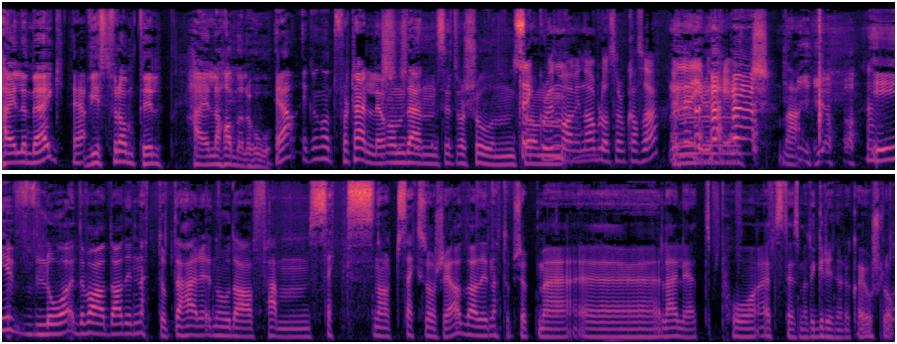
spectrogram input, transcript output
hele meg Ja. vist fram til hele han eller hun. Ja, jeg kan godt fortelle om den situasjonen som Trekker du ut magen og blåser opp kassa? Eller gir du helt? Nei. Jeg lå, det var da de nettopp, det her er nå da fem, seks, snart seks år siden, da de nettopp kjøpte meg eh, leilighet på et sted som heter Grünerløkka i Oslo.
